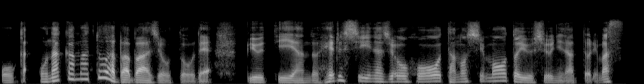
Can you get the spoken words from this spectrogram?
お仲間とはババア上等で、ビューティーヘルシーな情報を楽しもうという週になっております。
